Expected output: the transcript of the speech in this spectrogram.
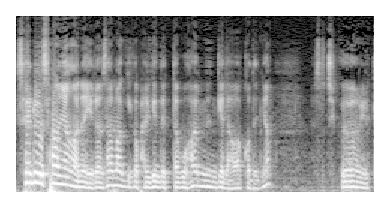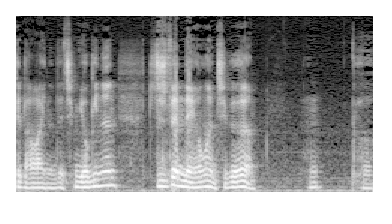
새를 사냥하는 이런 사마귀가 발견됐다고 하는 게 나왔거든요. 그래서 지금 이렇게 나와 있는데 지금 여기는 주된 내용은 지금 음, 그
